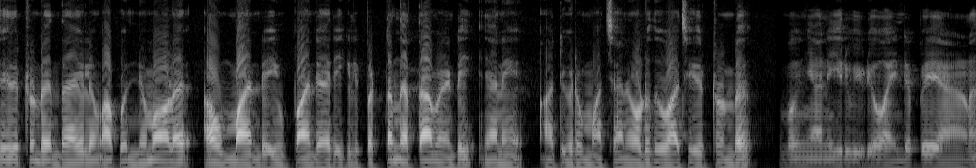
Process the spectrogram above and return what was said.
ചെയ്തിട്ടുണ്ട്. എന്തായാലും ആ കുഞ്ഞുമോളെ ആ ഉമ്മാന്റെയും ഉപ്പാന്റെ അരികിൽ പെട്ടെന്ന് എത്താൻ വേണ്ടി ഞാൻ ആറ്റുകര ഉമ്മാച്ചാനോട് ദുവാ ചെയ്തിട്ടുണ്ട്. അപ്പോൾ ഞാൻ ഈ ഒരു വീഡിയോ അതിന്റെ പേയാണ്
